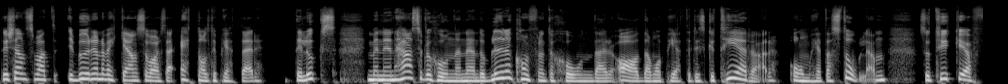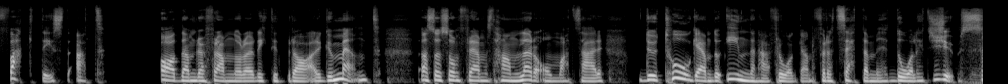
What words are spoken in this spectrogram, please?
Det känns som att i början av veckan så var det så här 1-0 till Peter deluxe. Men i den här situationen när det ändå blir en konfrontation där Adam och Peter diskuterar om Heta stolen, så tycker jag faktiskt att Adam drar fram några riktigt bra argument. Alltså som främst handlar om att så här, du tog ändå in den här frågan för att sätta mig i ett dåligt ljus.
